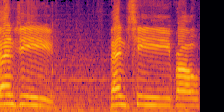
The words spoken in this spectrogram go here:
Benji! Benji, bro.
